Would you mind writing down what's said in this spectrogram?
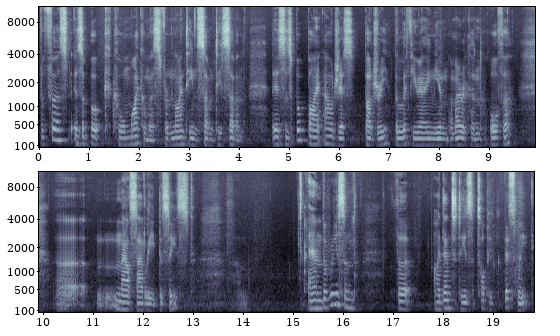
the first is a book called Michaelmas from 1977. This is a book by Algis Budrys, the Lithuanian American author, uh, now sadly deceased. Um, and the reason that identity is the topic this week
